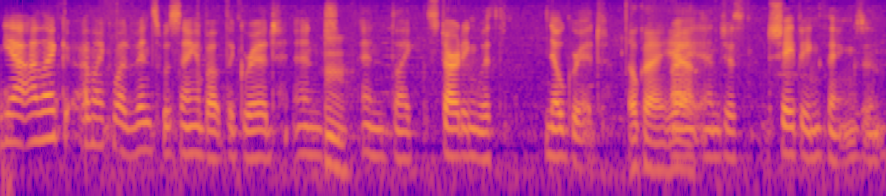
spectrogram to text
Yeah, I like I like what Vince was saying about the grid and Hmm. and like starting with no grid, Okay. Yeah. right? And just shaping things and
